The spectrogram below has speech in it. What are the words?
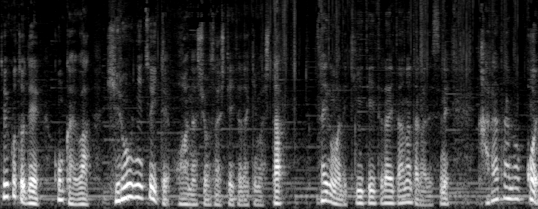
ということで今回は疲労についてお話をさせていただきました。最後まで聞いていただいたあなたがですね体の声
